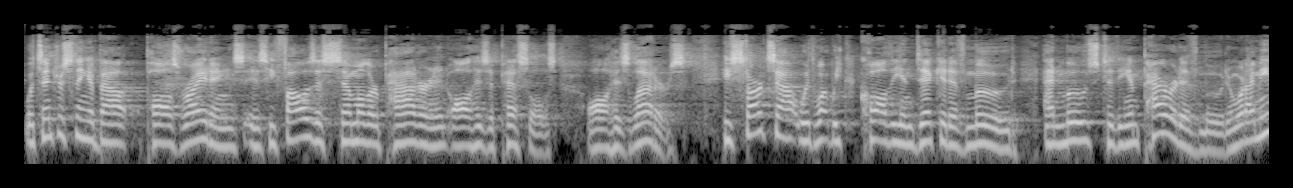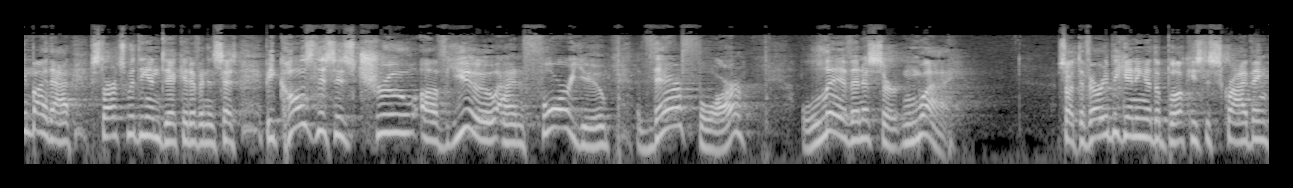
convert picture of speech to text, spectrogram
What's interesting about Paul's writings is he follows a similar pattern in all his epistles, all his letters. He starts out with what we call the indicative mood and moves to the imperative mood. And what I mean by that starts with the indicative and it says, because this is true of you and for you, therefore live in a certain way. So at the very beginning of the book, he's describing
